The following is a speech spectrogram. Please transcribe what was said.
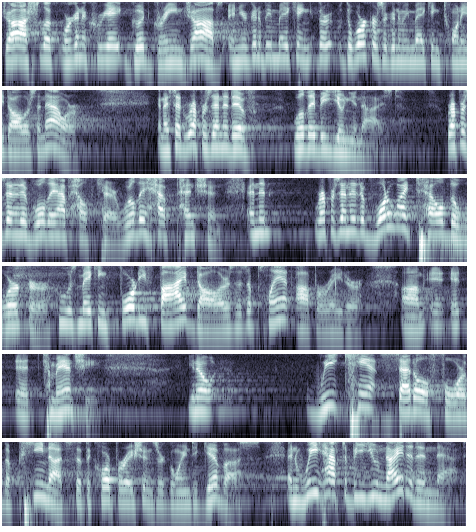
Josh, look, we're going to create good green jobs, and you're going to be making, the workers are going to be making $20 an hour. And I said, Representative, will they be unionized? Representative, will they have health care? Will they have pension? And then, Representative, what do I tell the worker who was making $45 as a plant operator um, at, at, at Comanche? You know, we can't settle for the peanuts that the corporations are going to give us, and we have to be united in that.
